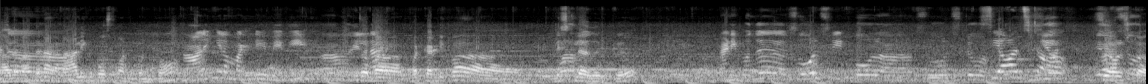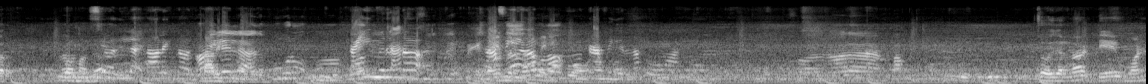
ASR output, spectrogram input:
அதை வந்து நாங்கள் நாளைக்கு போஸ்ட்போன் பண்ணிட்டோம். நாளைக்கு இல்லை. மண்டே மேபி பட் கண்டிப்பாக லிஸ்ட்டில் அது இருக்குது அன்னைக்கு வந்து சோல் ஸ்ட்ரீட் போல் Seoul store Seoul star Seoul star so இதெல்லாம் டே ஒன்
